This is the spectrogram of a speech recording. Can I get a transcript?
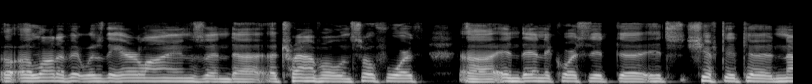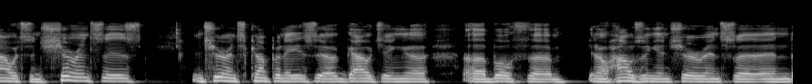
a, a, lot of it was the airlines and uh, travel and so forth, uh, and then of course it it's shifted to now it's insurances, insurance companies gouging both um, you know housing insurance and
